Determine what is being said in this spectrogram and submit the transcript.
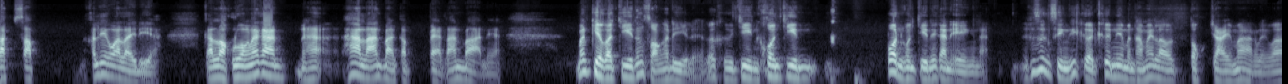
ลักทรัพย์เขาเรียกว่าอะไรดีอะ การหลอกลวงแล้วกันนะฮะห้าล้านบาทกับแปดล้านบาทเนี่ย มันเกี่ยวกับจีนทั้งสองคดีเลย ก็คือจีนคนจีนป้นคนจีนด้วยกันเองนะซึ่งสิ่งที่เกิดขึ้นเนี่ยมันทำให้เราตกใจมากเลยว่า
